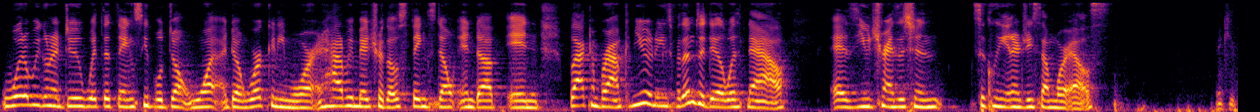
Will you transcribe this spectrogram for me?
what are we going to do with the things people don't want and don't work anymore, and how do we make sure those things don't end up in black and brown communities for them to deal with now as you transition to clean energy somewhere else. Thank you.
